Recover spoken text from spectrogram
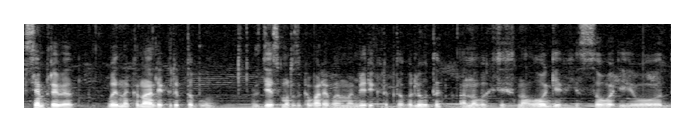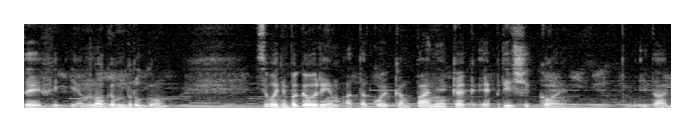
Всем привет! Вы на канале CryptoBoom. Здесь мы разговариваем о мире криптовалюты, о новых технологиях, ISO, IO, DeFi и о многом другом. Сегодня поговорим о такой компании, как Appreciate Coin. Итак,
